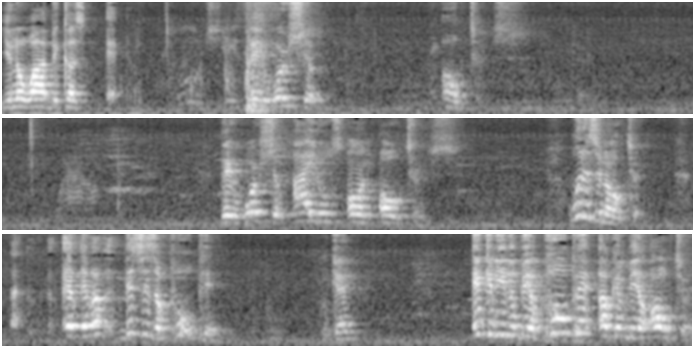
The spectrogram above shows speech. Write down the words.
You know why? Because Ooh, they worship altar. They worship idols on altars. What is an altar? Uh, if, if this is a pulpit. Okay? It can either be a pulpit or it can be an altar.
